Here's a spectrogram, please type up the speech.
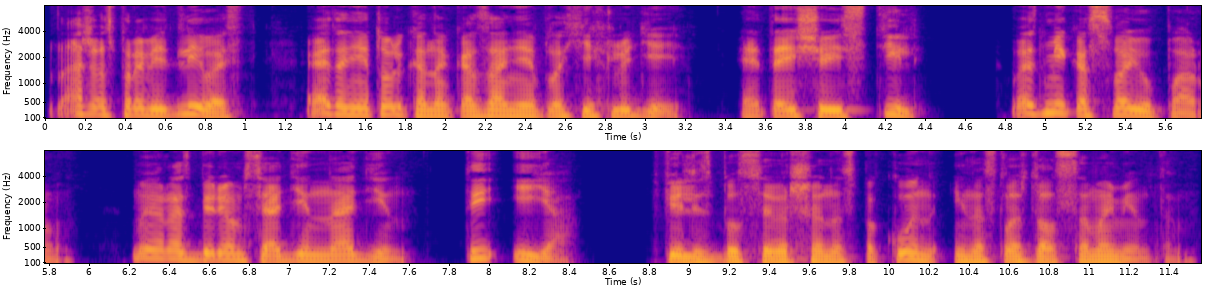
«Наша справедливость — это не только наказание плохих людей, это еще и стиль. Возьми-ка свою пару. Мы разберемся один на один, ты и я». Фелис был совершенно спокоен и наслаждался моментом.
